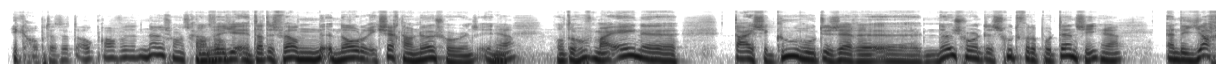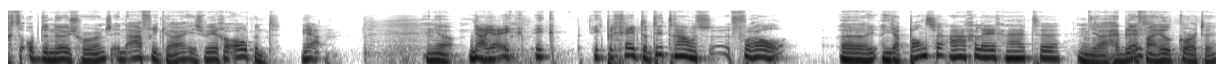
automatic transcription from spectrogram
Ik hoop dat het ook over de neushoorns gaat. Want weet je, dat is wel n- nodig. Ik zeg nou neushoorns, in, Ja. Want er hoeft maar één eh Thaise guru te zeggen... eh neushoorn is goed voor de potentie. Ja. En de jacht op de neushoorns in Afrika is weer geopend. Ja. Ja, Nou ja, ik, ik Ik begreep dat dit trouwens vooral eh, een Japanse aangelegenheid Ja, hij blijft Is- maar heel kort hè,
